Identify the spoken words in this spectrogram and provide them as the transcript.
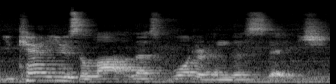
You can use a lot less water in this stage.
